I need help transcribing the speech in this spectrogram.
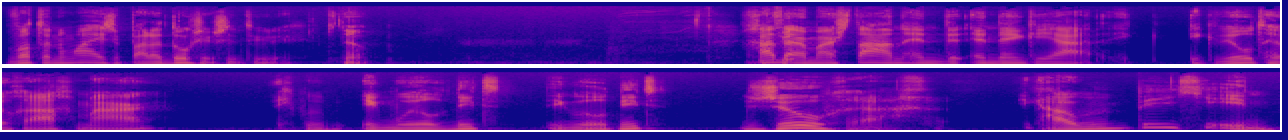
Wat er normaal is een paradox is natuurlijk. Ja. Ga daar maar staan en, de- en denken, ja, ik, ik wil het heel graag, maar ik, ik, wil het niet, ik wil het niet zo graag. Ik hou me een beetje in.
